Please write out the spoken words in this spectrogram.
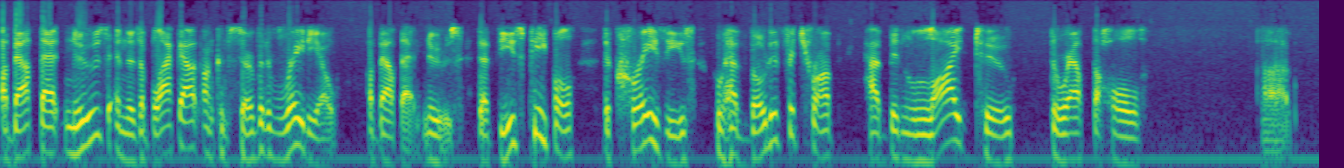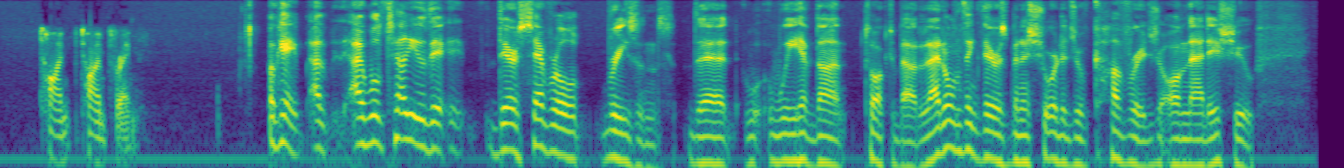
about that news, and there's a blackout on conservative radio about that news. That these people, the crazies who have voted for Trump, have been lied to throughout the whole uh, time time frame. Okay, I, I, will tell you that there are several reasons that we have not talked about it. I don't think there has been a shortage of coverage on that issue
